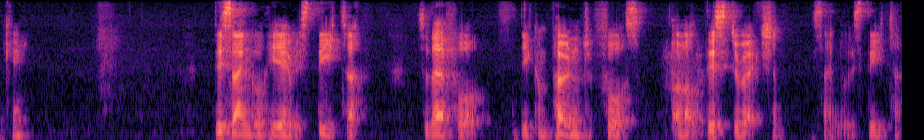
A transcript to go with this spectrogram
okay, this angle here is theta, so therefore the component of force along this direction, this angle is theta,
